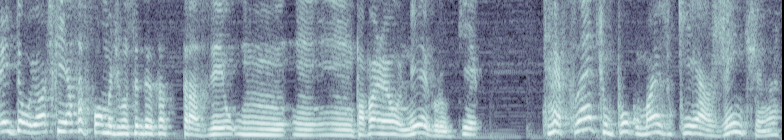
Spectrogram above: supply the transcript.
Então, eu acho que essa forma de você tentar trazer um, um, um Papai Noel negro que, que, reflete um pouco mais o que é a gente, né?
